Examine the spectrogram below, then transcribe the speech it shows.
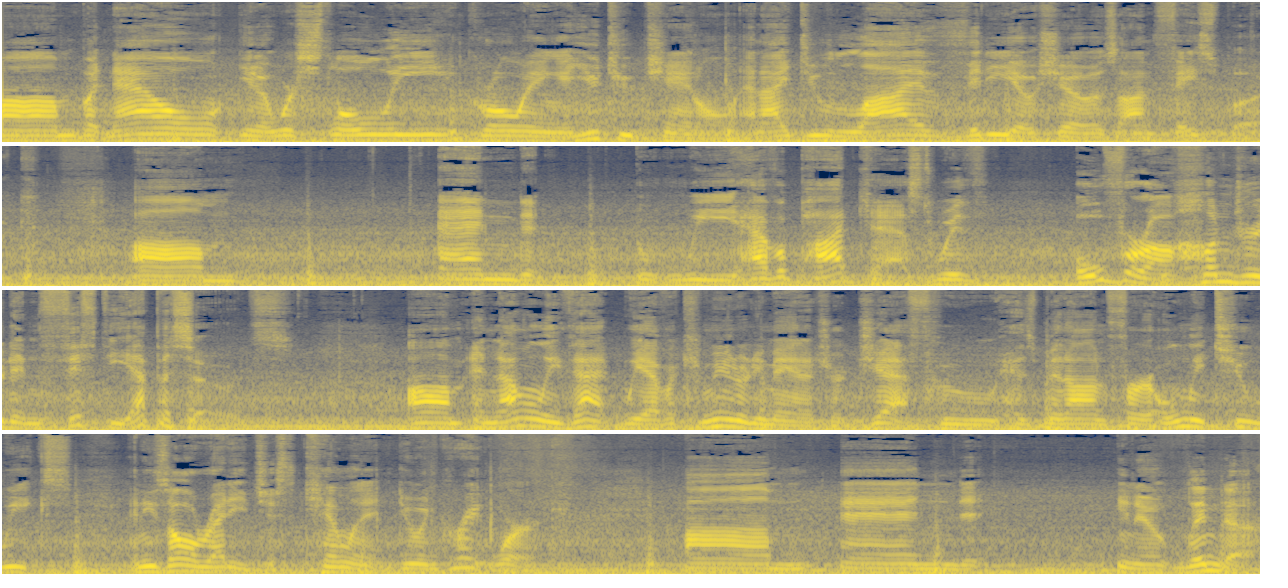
Um, but now, you know, we're slowly growing a YouTube channel, and I do live video shows on Facebook. Um, and we have a podcast with over 150 episodes. Um, and not only that, we have a community manager, Jeff, who has been on for only two weeks, and he's already just killing it, doing great work. Um, and you know, Linda,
